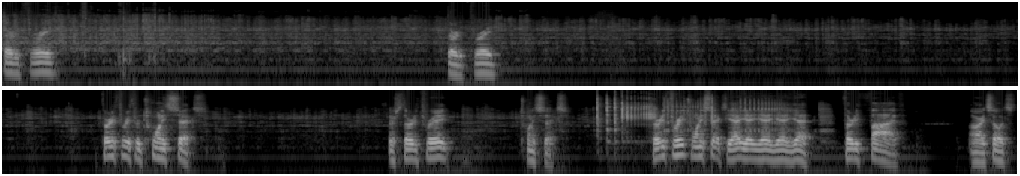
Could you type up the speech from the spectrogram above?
33. 33. Thirty-three through twenty-six. There's 33, 26. 33, 26. Yeah, yeah, yeah, yeah, yeah. 35. All right, so it's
